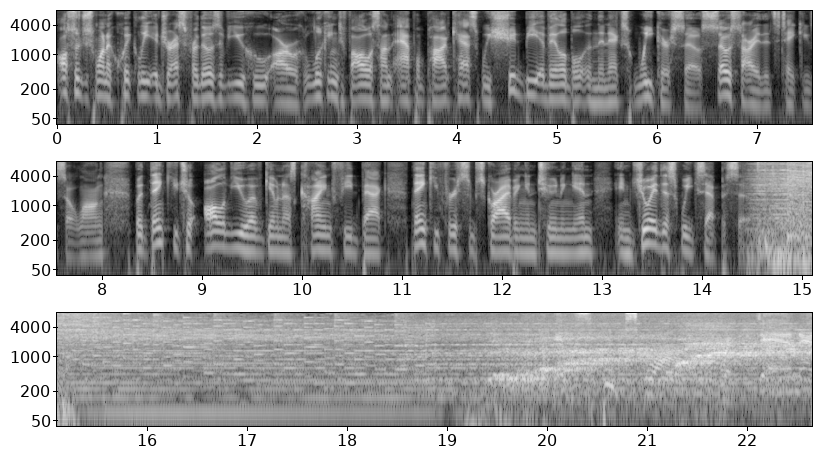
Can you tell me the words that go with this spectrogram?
Also, just want to quickly address for those of you who are looking to follow us on Apple Podcasts, we should be available in the next week or so. So sorry that's taking so long, but thank you to all of you who have given us kind feedback. Thank you for subscribing and tuning in. Enjoy this week's episode. Spook Squad with Dan.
